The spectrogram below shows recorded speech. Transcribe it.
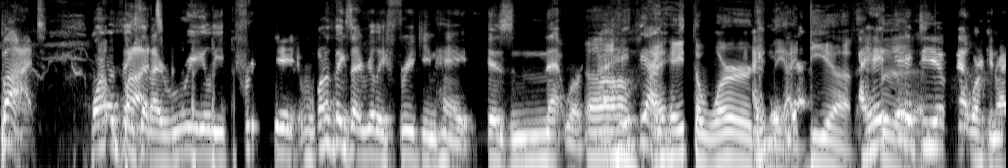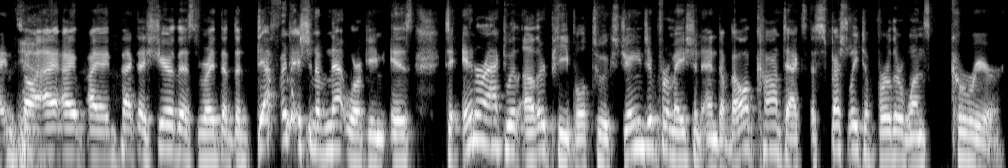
but one of the things but. that I really freaking, one of the things I really freaking hate is networking. Oh, I hate the I hate the word and the that. idea of it. I hate Ugh. the idea of networking, right? And so yeah. I, I, I, in fact, I share this right that the definition of networking is to interact with other people, to exchange information and develop contacts, especially to further one's career.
